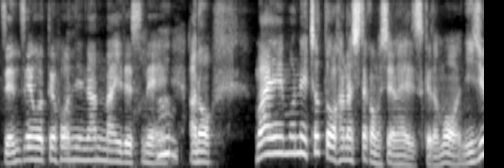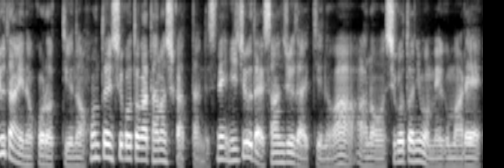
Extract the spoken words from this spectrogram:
全然お手本になんないですね。うん、あの、前もね、ちょっとお話したかもしれないですけども、20代の頃っていうのは本当に仕事が楽しかったんですね。20代、30代っていうのは、あの、仕事にも恵まれ、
